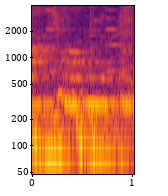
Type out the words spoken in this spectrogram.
want you in the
